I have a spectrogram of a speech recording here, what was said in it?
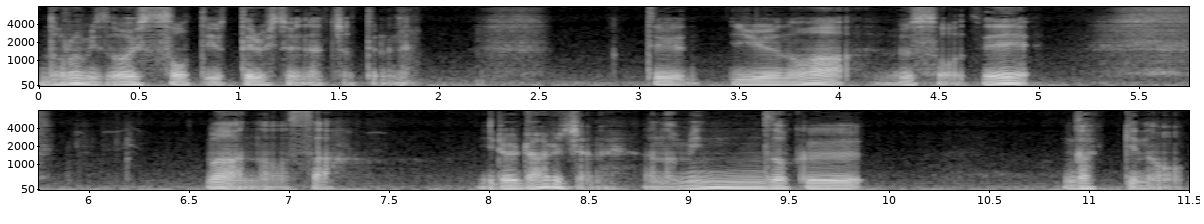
泥水美味しそうって言ってる人になっちゃってるね。っていうのは嘘で、まああのさ、いろいろあるじゃない。あの民族楽器の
